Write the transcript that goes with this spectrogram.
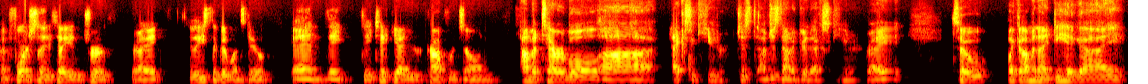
unfortunately, to tell you the truth, right? At least the good ones do, and they they take you out of your comfort zone. I'm a terrible uh, executor. Just I'm just not a good executor, right? So like I'm an idea guy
